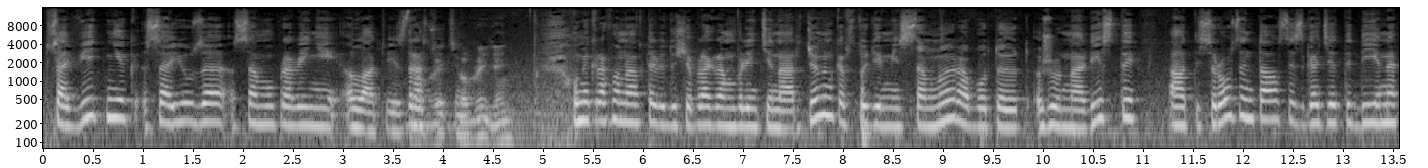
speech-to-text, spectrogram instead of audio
советник Союза самоуправлений Латвии. Здравствуйте. Добрый, добрый день. У микрофона автор ведущая программы Валентина Артеменко. В студии вместе со мной работают журналисты Атис Розенталс из газеты «Диена»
